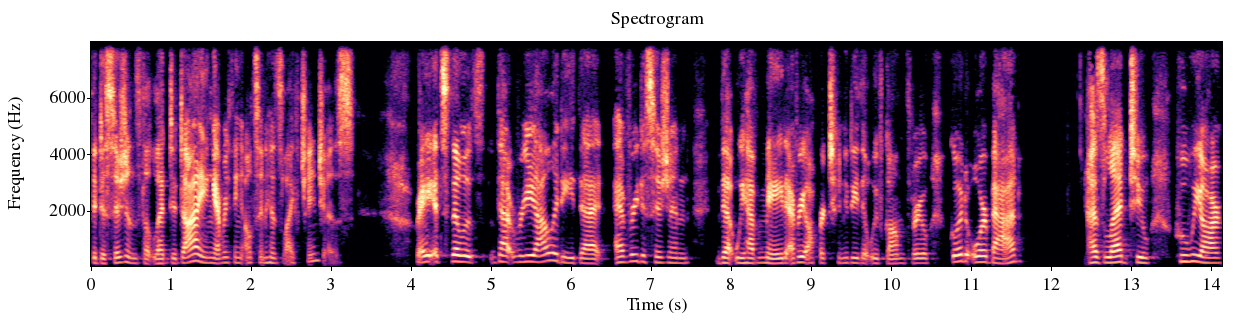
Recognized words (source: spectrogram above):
the decisions that led to dying, everything else in his life changes right? It's those that reality that every decision that we have made every opportunity that we've gone through good or bad has led to who we are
